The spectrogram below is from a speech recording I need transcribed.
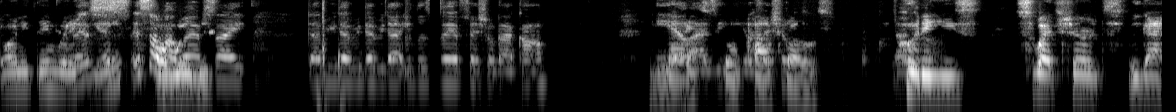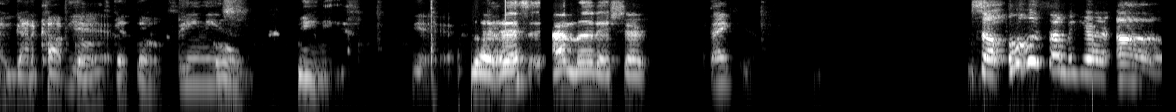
or anything where they it's, get it? It's on or my website, www.elizeofficial.com. Nice. Go cop those hoodies, sweatshirts. We got we got to cop yeah. those. Get those beanies. Boom. Beanies. Yeah. Yeah, that's I love that shirt. Thank you. So, who are some of your um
